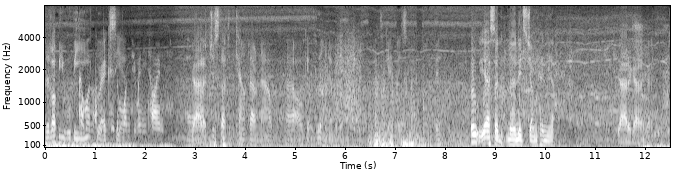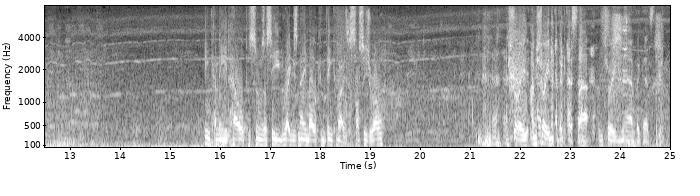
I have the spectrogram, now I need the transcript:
the lobby will be on, I've Greg's here. one too many times. Uh, Got it. I've just started the countdown now. Uh, I'll get let you know when back to gameplays in a. Oh yeah, so no need to jump in yet. got it, got it, got it. I think I need help. As soon as I see Greg's name, all I can think about is a sausage roll. I'm sure he, I'm sure he never gets that. I'm sure he never gets that.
